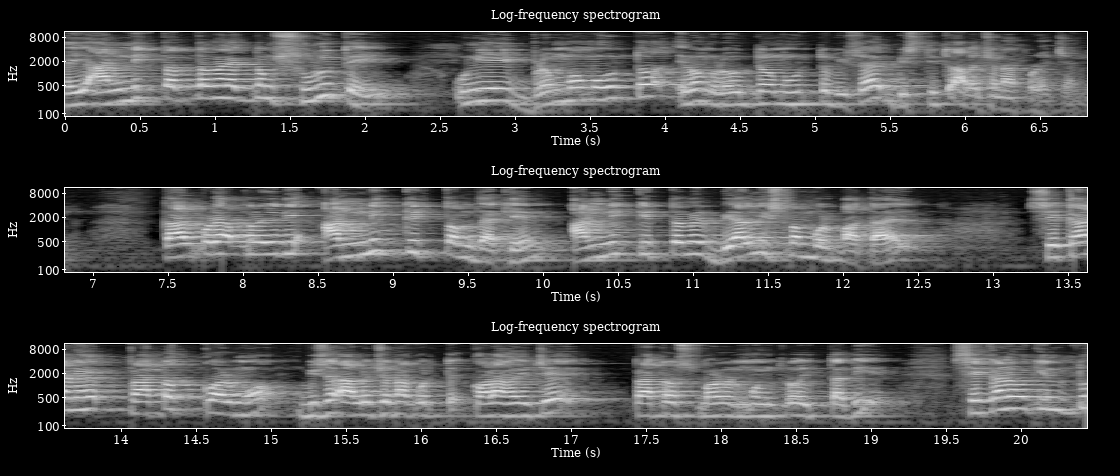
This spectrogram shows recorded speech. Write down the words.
এই আন্নিক তত্ত্বমের একদম শুরুতেই উনি এই ব্রহ্ম মুহূর্ত এবং রৌদ্র মুহূর্ত বিষয়ে বিস্তৃত আলোচনা করেছেন। তারপরে আপনারা যদি আন্নিক কীর্তন দেখেন আন্নিক কীর্তনের বিয়াল্লিশ নম্বর পাতায় সেখানে প্রাতকর্ম বিষয়ে আলোচনা করতে, করা হয়েছে, প্রাতঃস্মরণ মন্ত্র ইত্যাদি। সেখানেও কিন্তু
